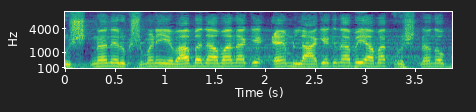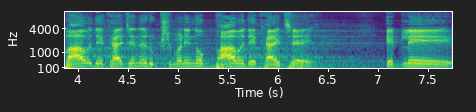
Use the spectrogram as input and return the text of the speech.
કૃષ્ણ ને રૂક્ષ્મણી એવા બનાવવાના કે એમ લાગે કે ના ભાઈ આમાં કૃષ્ણનો ભાવ દેખાય છે ને રૂક્ષ્મણીનો ભાવ દેખાય છે. એટલે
